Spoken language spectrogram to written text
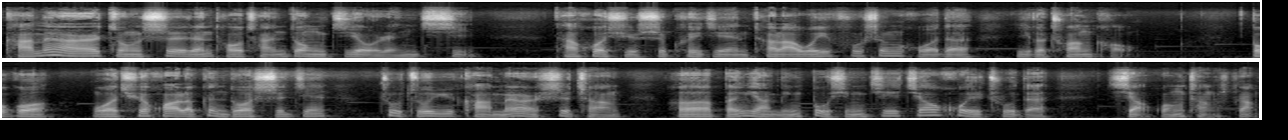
卡梅尔总是人头攒动，极有人气。他或许是窥见特拉维夫生活的一个窗口。不过，我却花了更多时间驻足于卡梅尔市场和本雅明步行街交汇处的小广场上。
